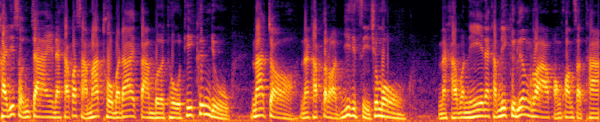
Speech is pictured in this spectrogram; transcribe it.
ใครที่สนใจนะครับก็สามารถโทรมาได้ตามเบอร์โทรที่ขึ้นอยู่หน้าจอนะครับตลอด 24 ชั่วโมง นะครับวันนี้นะครับนี่คือเรื่องราวของความศรัทธา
